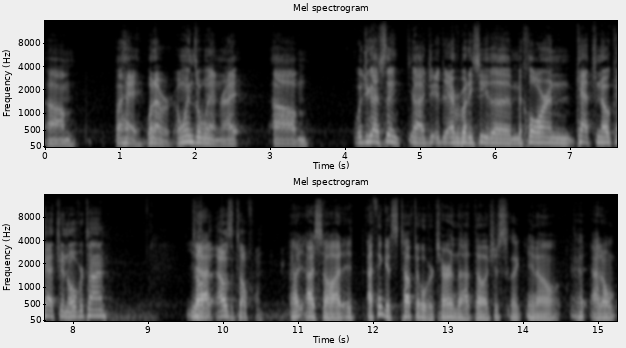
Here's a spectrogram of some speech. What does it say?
Um, but hey, whatever. A win's a win, right? Um, what'd you guys think? Uh, did everybody see the McLaurin catch, no catch in overtime? Yeah, Tough- that was a tough one. I, I saw it. it. I think it's tough to overturn that, though. It's just like you know, I, I don't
